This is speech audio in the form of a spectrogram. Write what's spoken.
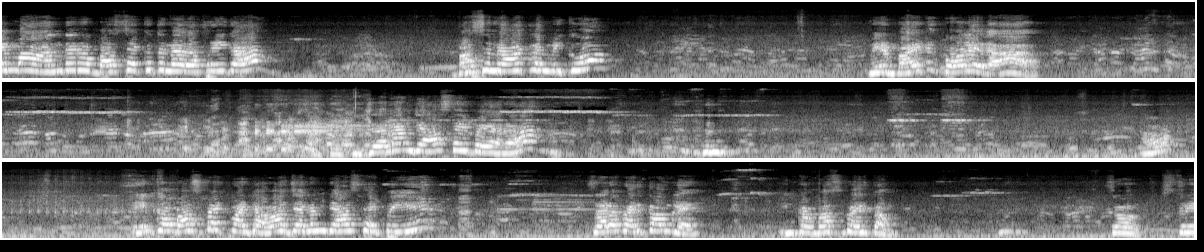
ఏమా అందరూ బస్సు ఎక్కుతున్నారా ఫ్రీగా? బస్సు రావట్లే మీకు? మీరు బయటకు పోలేదా? జనం జాస్తి అయిపోయారా? ఇంకా బస్ పెట్టమంటావా? జనం జాస్తి అయిపోయి? సరే పెడతాంలే. ఇంకా బస్ పెడతాం. సో స్త్రీ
